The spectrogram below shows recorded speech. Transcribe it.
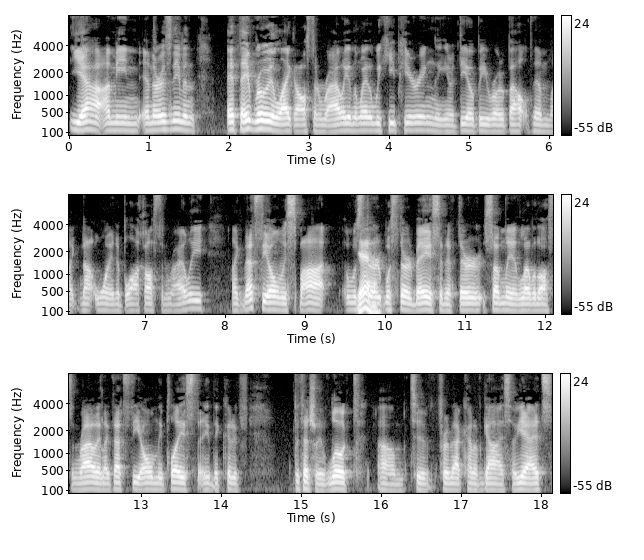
Yeah, I mean, and there isn't even if they really like Austin Riley in the way that we keep hearing, you know, DOB wrote about them like not wanting to block Austin Riley. Like that's the only spot was yeah. third was third base, and if they're suddenly in love with Austin Riley, like that's the only place they, they could have potentially looked um, to for that kind of guy. So yeah, it's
